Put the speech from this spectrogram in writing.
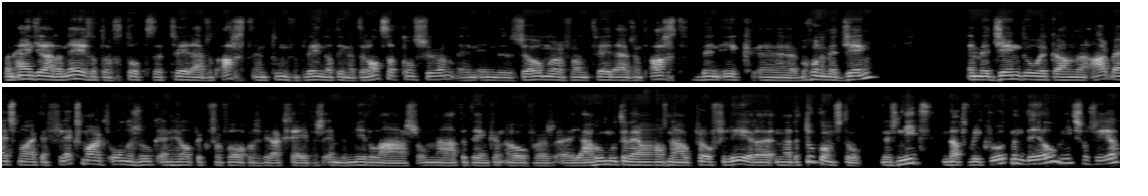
Van eind jaren 90 tot uh, 2008. En toen verdween dat in het Randstad-concern. En in de zomer van 2008 ben ik uh, begonnen met Jeng. En met Jeng doe ik aan arbeidsmarkt- en flexmarktonderzoek. En help ik vervolgens werkgevers en bemiddelaars om na te denken over... ja, hoe moeten wij ons nou profileren naar de toekomst toe? Dus niet dat recruitment deel, niet zozeer.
